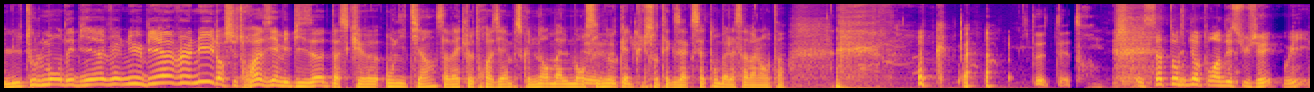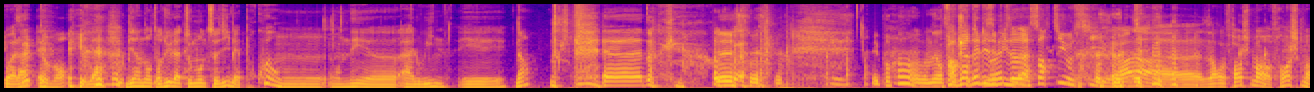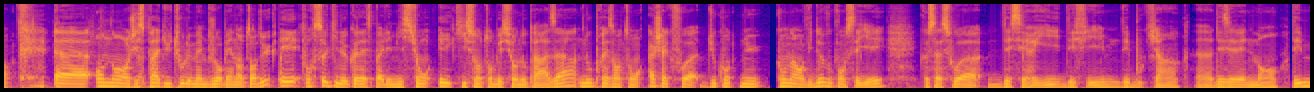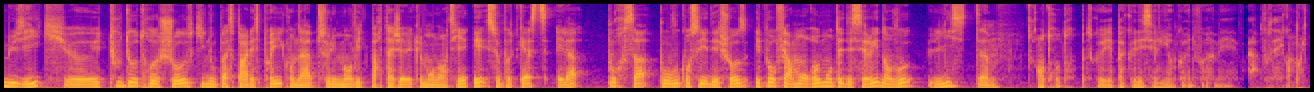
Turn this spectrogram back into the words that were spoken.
Salut tout le monde et bienvenue, bienvenue dans ce troisième épisode parce que on y tient, ça va être le troisième parce que normalement si Euh. nos calculs sont exacts ça tombe à la Saint-Valentin. Peut-être. Ça tombe bien pour un des sujets, oui, Voilà. exactement. Et là, bien entendu, là tout le monde se dit bah, pourquoi on, on est euh, Halloween et non? Euh, donc, Mais pourquoi on est en Faut train de regarder les épisodes à la sortie aussi. Voilà, euh, non, franchement, franchement. Euh, on n'enregistre pas du tout le même jour, bien entendu. Et pour ceux qui ne connaissent pas l'émission et qui sont tombés sur nous par hasard, nous présentons à chaque fois du contenu qu'on a envie de vous conseiller, que ça soit des séries, des films, des bouquins, euh, des événements, des musiques euh, et toute autre chose qui nous passe par l'esprit qu'on a absolument envie de partager avec le monde entier. Et ce podcast est là pour ça, pour vous conseiller des choses et pour faire mon remonter des séries dans vos listes. Entre autres, parce qu'il n'y a pas que des séries encore une fois, mais voilà, vous avez compris.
